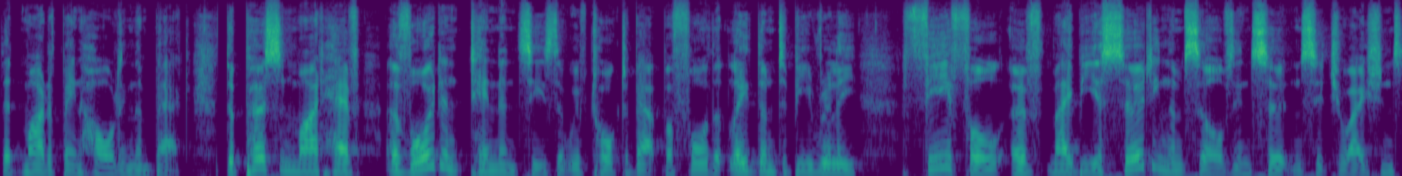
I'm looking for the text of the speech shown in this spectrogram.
that might have been holding them back. The person might have avoidant tendencies that we've talked about before that lead them to be really fearful of maybe asserting themselves in certain situations.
